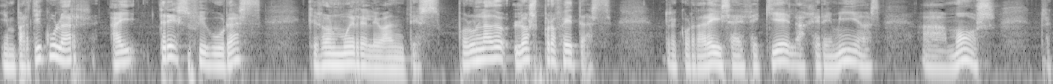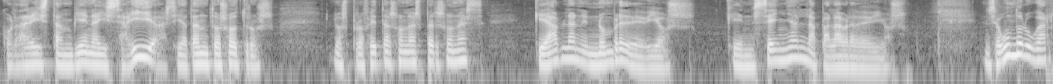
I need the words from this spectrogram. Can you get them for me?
Y en particular hay tres figuras que son muy relevantes. Por un lado, los profetas, Recordaréis a Ezequiel, a Jeremías, a Amós, recordaréis también a Isaías y a tantos otros. Los profetas son las personas que hablan en nombre de Dios, que enseñan la palabra de Dios. En segundo lugar,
